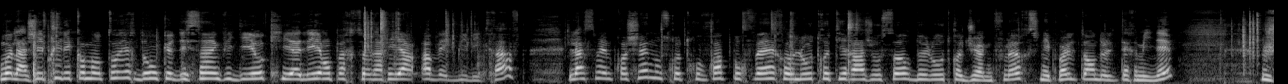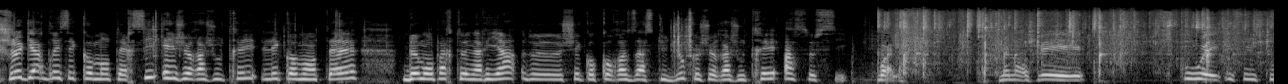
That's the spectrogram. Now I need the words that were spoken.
Voilà, j'ai pris les commentaires donc des 5 vidéos qui allaient en partenariat avec Bibicraft. La semaine prochaine, on se retrouvera pour faire l'autre tirage au sort de l'autre Junk Fleur. Ce n'est pas le temps de le terminer. Je garderai ces commentaires-ci et je rajouterai les commentaires de mon partenariat de chez Coco Rosa Studio que je rajouterai à ceci. Voilà. Maintenant, je vais secouer ici tout,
